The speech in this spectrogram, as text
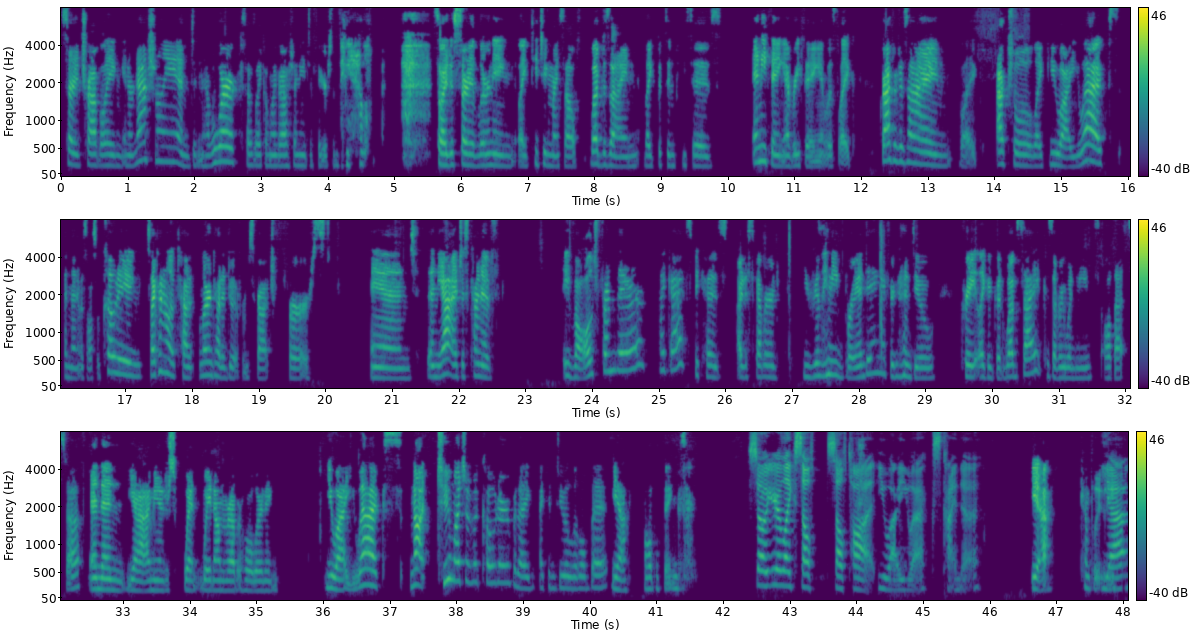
started traveling internationally and didn't have a work. So I was like, oh my gosh, I need to figure something out. so I just started learning, like teaching myself web design, like bits and pieces, anything, everything. It was like graphic design, like actual like UI UX, and then it was also coding. So I kind of how learned how to do it from scratch first, and then yeah, I just kind of evolved from there, I guess, because I discovered you really need branding if you're going to do create like a good website because everyone needs all that stuff. And then, yeah, I mean, I just went way down the rabbit hole learning UI, UX. Not too much of a coder, but I, I can do a little bit. Yeah, all the things. So you're like self self taught UI UX kind of. Yeah, completely. Yeah.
